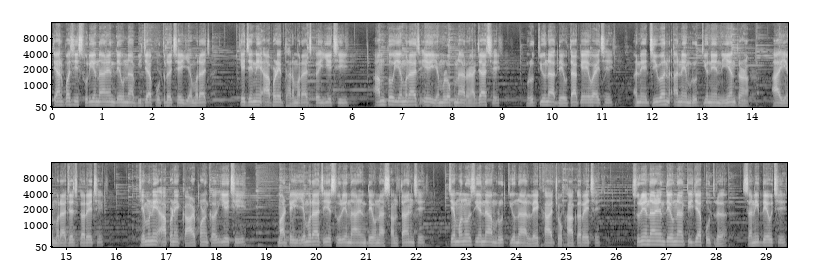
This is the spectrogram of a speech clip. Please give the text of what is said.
ત્યાર પછી સૂર્યનારાયણ દેવના બીજા પુત્ર છે યમરાજ, કે જેને આપણે ધર્મરાજ કહીએ છીએ. આમ તો યમરાજ એ યમલોકના રાજા છે, મૃત્યુના દેવતા કહેવાય છે. અને જીવન અને મૃત્યુને નિયંત્રણ આ યમરાજ જ કરે છે. જેમને આપણે કાળ પણ કહીએ છીએ. માટે યમરાજ એ સૂર્યનારાયણ દેવના સંતાન છે, જે મનુષ્યના મૃત્યુના લેખા ચોખા કરે છે. સૂર્યનારાયણ દેવના ત્રીજા પુત્ર શનિદેવ છે.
